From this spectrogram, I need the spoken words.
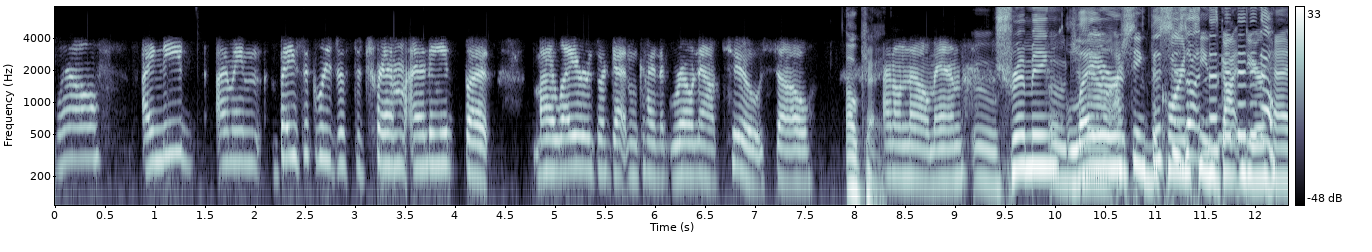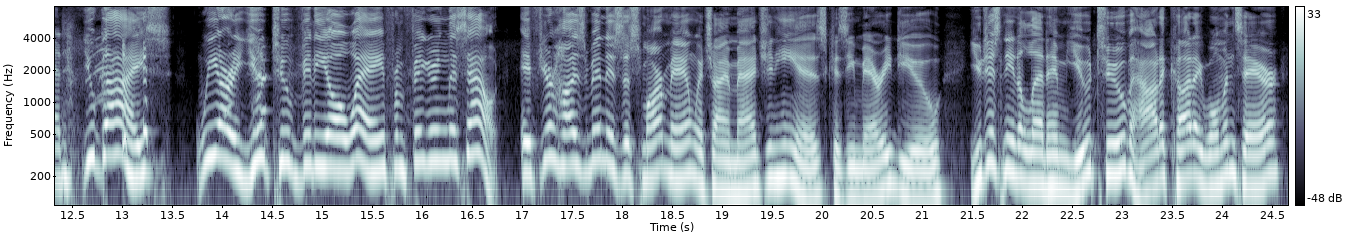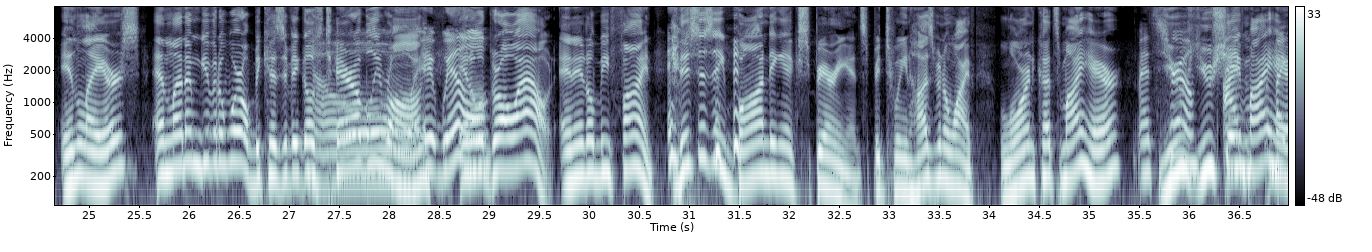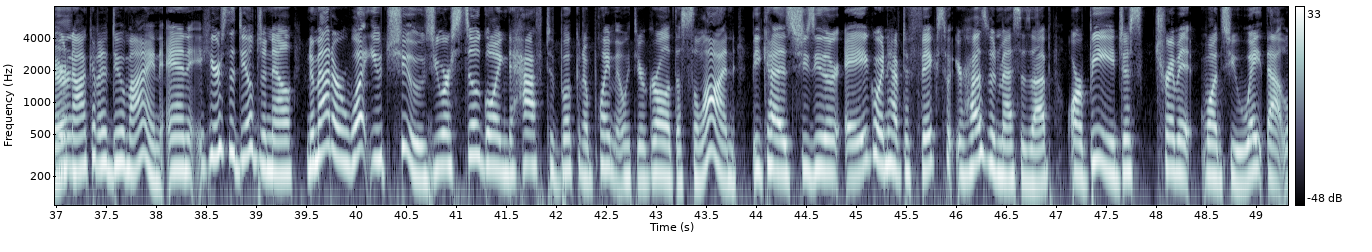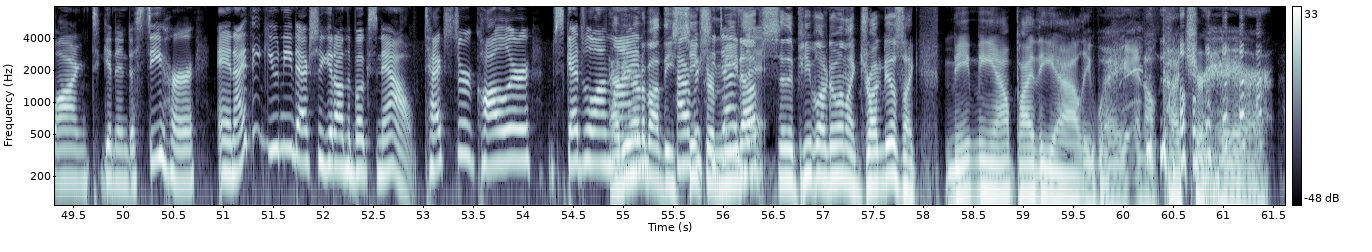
Well, I need I mean, basically just a trim I need, but my layers are getting kind of grown out too, so Okay. I don't know, man. Trimming Ooh, Janelle, layers. I think the This is a- quarantine's no, no, gotten no, to your no. head. You guys, we are a YouTube video away from figuring this out. If your husband is a smart man, which I imagine he is because he married you, you just need to let him YouTube how to cut a woman's hair in layers and let him give it a whirl because if it goes No, terribly wrong, it will. it'll grow out and it'll be fine. This is a bonding experience between husband and wife. Lauren cuts my hair. It's you, true. You shave I'm- my but hair. you're not going to do mine. And here's the deal, Janelle. No matter what you choose, you are still going to have to book an appointment with your girl at the salon because she's either A, going to have to fix what your husband messes up, or B, just trim it once you wait that long to get in to see her. And I think you need to actually get on the books now. Text her, call her, schedule online. Have you heard about these secret meetups it. so that people are doing like drug deals? Like, meet me out by the alleyway and I'll cut your hair.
